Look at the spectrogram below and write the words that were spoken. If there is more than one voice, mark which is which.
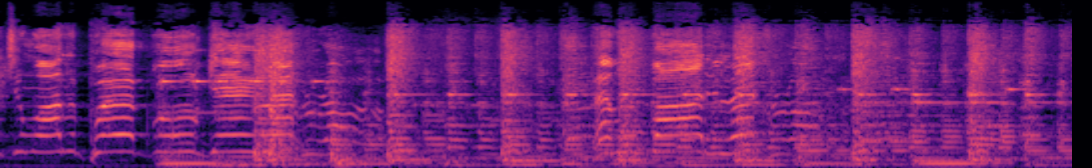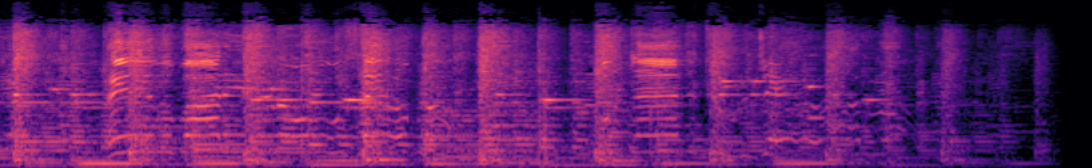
Speaker 1: rhythm section was a purple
